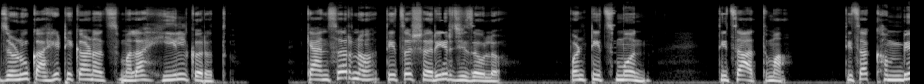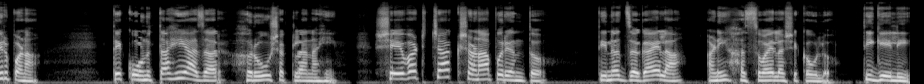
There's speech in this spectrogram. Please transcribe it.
जणू काही ठिकाणच मला हील करत. कॅन्सरनं तिचं शरीर झिजवलं. पण तीच मन तिचा आत्मा तिचा खंबीरपणा ते कोणताही आजार हरवू शकला नाही. शेवटच्या क्षणापर्यंत तिनं जगायला आणि हसवायला शिकवलं. ती गेली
